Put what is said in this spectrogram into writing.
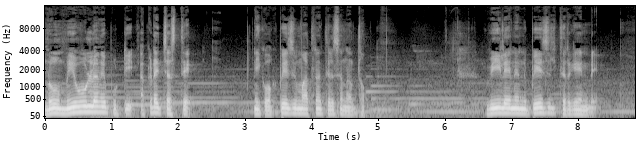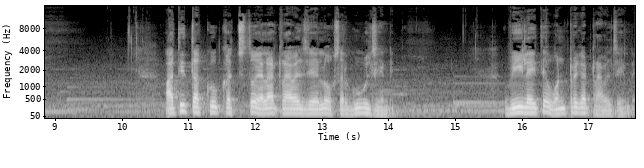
నువ్వు మీ ఊళ్ళోనే పుట్టి అక్కడే చేస్తే నీకు ఒక పేజీ మాత్రమే తెలిసిన అర్థం. వీలైనన్ని పేజీలు తిరిగేయండి. అతి తక్కువ ఖర్చుతో ఎలా ట్రావెల్ చేయాలో ఒకసారి గూగుల్ చేయండి. వీలైతే ఒంటరిగా ట్రావెల్ చేయండి.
